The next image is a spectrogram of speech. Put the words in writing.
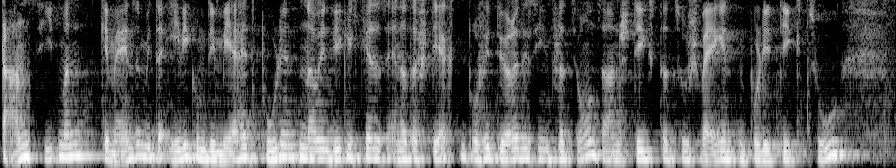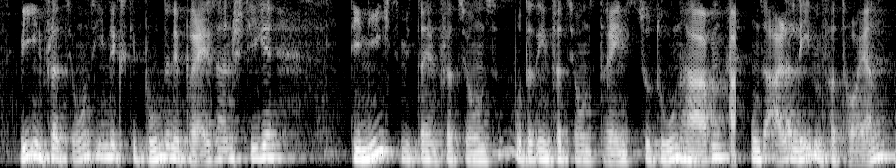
Dann sieht man gemeinsam mit der ewig um die Mehrheit buhlenden, aber in Wirklichkeit als einer der stärksten Profiteure des Inflationsanstiegs dazu schweigenden Politik zu, wie Inflationsindex gebundene Preisanstiege, die nichts mit der Inflations- oder den Inflationstrends zu tun haben, unser aller Leben verteuern.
